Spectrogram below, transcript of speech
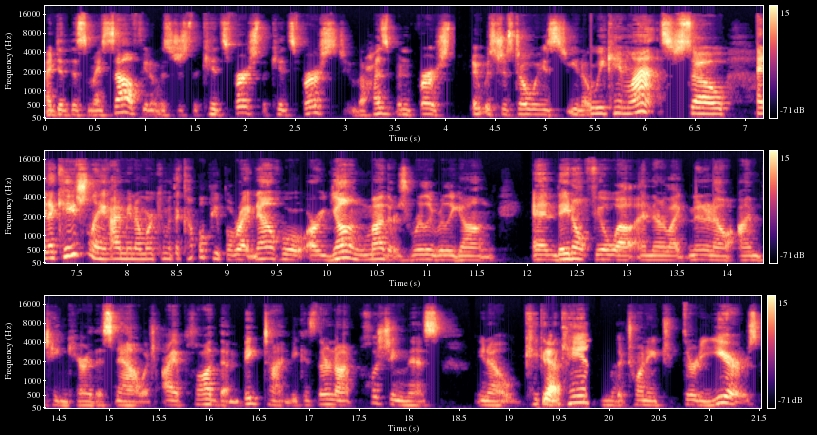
I did this myself, you know, it was just the kids first, the kids first, the husband first. It was just always, you know, we came last. So, and occasionally, I mean, I'm working with a couple people right now who are young mothers, really, really young, and they don't feel well. And they're like, no, no, no, I'm taking care of this now, which I applaud them big time because they're not pushing this, you know, kicking yes. the can for another 20, 30 years.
